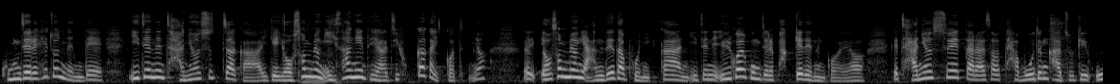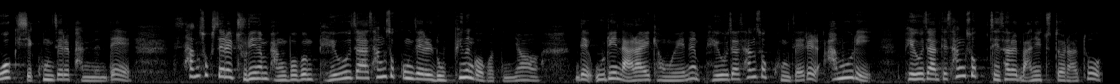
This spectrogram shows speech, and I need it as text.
공제를 해줬는데 이제는 자녀 숫자가 이게 여섯 명 이상이 돼야지 효과가 있거든요. 여섯 명이 안 되다 보니까 이제는 일괄 공제를 받게 되는 거예요. 그 자녀 수에 따라서 다 모든 가족이 5억씩 공제를 받는데 상속세를 줄이는 방법은 배우자 상속 공제를 높이는 거거든요. 근데 우리나라의 경우에는 배우자 상속 공제를 아무리 배우자한테 상속 재산을 많이 주더라도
